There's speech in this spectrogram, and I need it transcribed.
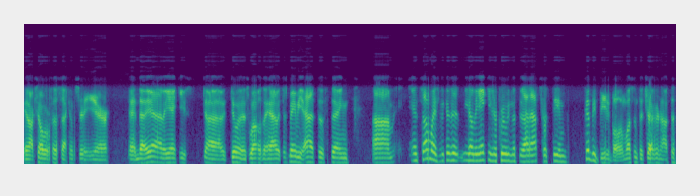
in October for the second straight year. And uh, yeah, the Yankees uh, doing as well as they have. It just maybe adds to this thing. Um, in some ways, because it, you know the Yankees are proving that that Astros team could be beatable and wasn't the juggernaut that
